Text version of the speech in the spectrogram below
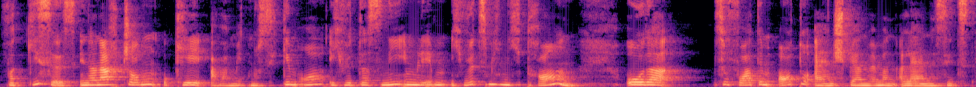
vergiss es. In der Nacht joggen, okay, aber mit Musik im Ohr, ich würde das nie im Leben, ich würde es mich nicht trauen. Oder sofort im Auto einsperren, wenn man alleine sitzt.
